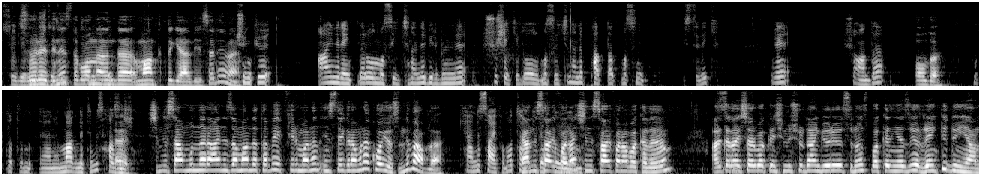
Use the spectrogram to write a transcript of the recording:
söylüyorum. Söylediniz müşterinin. tabii onların da mantıklı geldiyse değil mi? Çünkü aynı renkler olması için hani birbirine şu şekilde olması için hani patlatmasını istedik. Ve şu anda Oldu. mıknatım yani magnetimiz hazır. Evet. Şimdi sen bunları aynı zamanda tabii firmanın Instagram'ına koyuyorsun değil mi abla? Kendi sayfama tabii Kendi ki de sayfana. koyuyorum. Şimdi sayfana bakalım. Arkadaşlar bakın şimdi şuradan görüyorsunuz. Bakın yazıyor. Renkli Dünya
